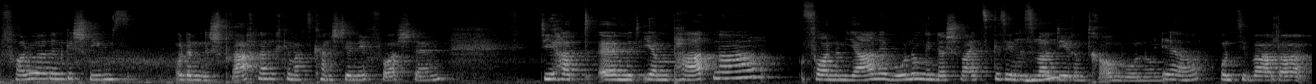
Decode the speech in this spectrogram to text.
Followerin geschrieben oder eine Sprachnachricht gemacht, das kann ich dir nicht vorstellen. Die hat äh, mit ihrem Partner vor einem Jahr eine Wohnung in der Schweiz gesehen. Das mhm. war deren Traumwohnung. Ja. Und sie war aber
